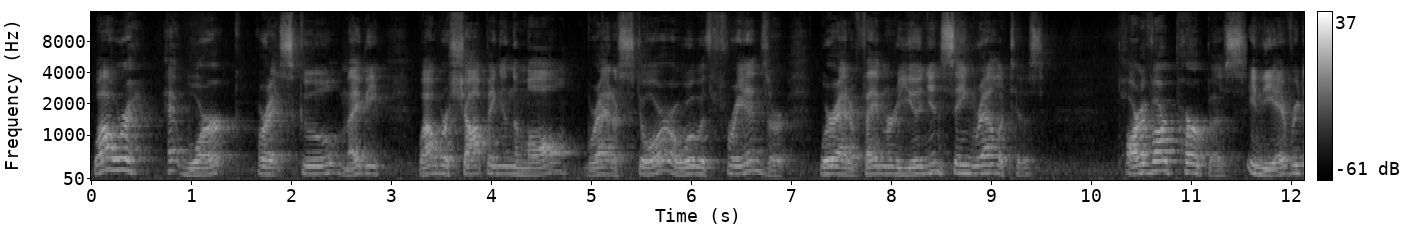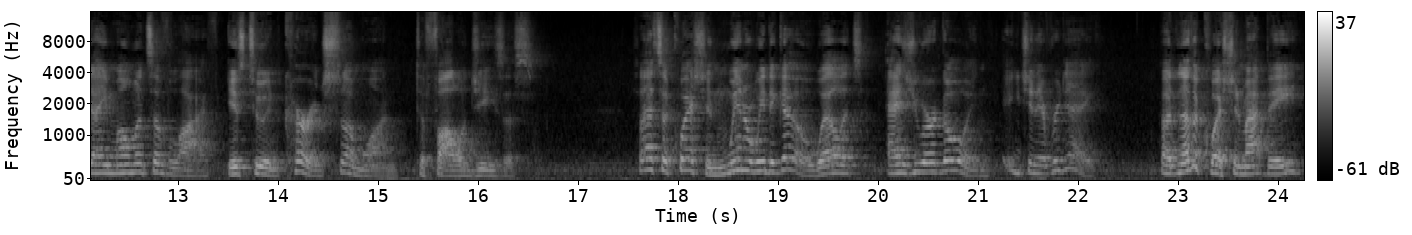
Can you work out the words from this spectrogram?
while we're at work or at school, maybe while we're shopping in the mall, we're at a store, or we're with friends, or we're at a family reunion seeing relatives. Part of our purpose in the everyday moments of life is to encourage someone to follow Jesus. So that's a question. When are we to go? Well, it's as you are going each and every day. Another question might be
